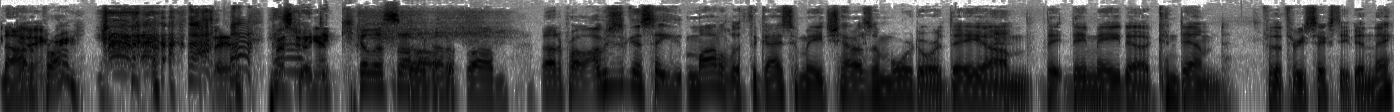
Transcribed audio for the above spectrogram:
not a problem. He's going to kill us all. No, not a problem. Not a problem. I was just going to say Monolith, the guys who made Shadows of Mordor, they um they they made uh, Condemned for the 360, didn't they?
